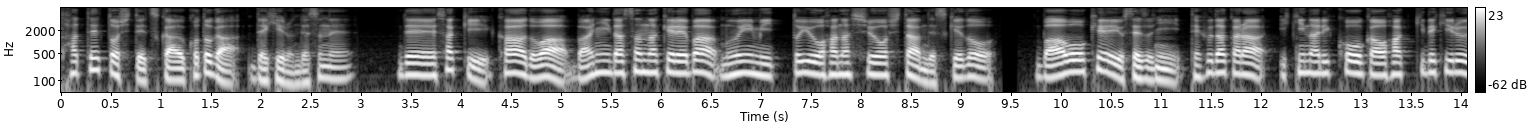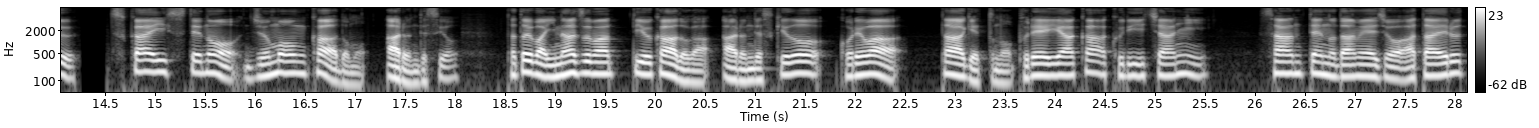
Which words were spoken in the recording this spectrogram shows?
盾として使うことができるんですね。で、さっきカードは場に出さなければ無意味というお話をしたんですけど、場を経由せずに手札からいきなり効果を発揮できる使い捨ての呪文カードもあるんですよ。例えば稲妻っていうカードがあるんですけど、これはターゲットのプレイヤーかクリーチャーに3点のダメージを与える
